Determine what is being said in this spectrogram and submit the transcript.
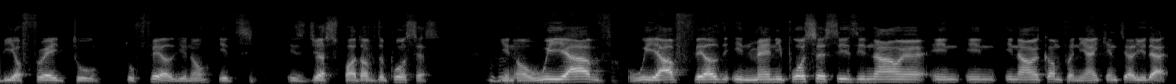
be afraid to to fail you know? It's it's just part of the process. Mm-hmm. you know we have we have failed in many processes in our in in in our company i can tell you that.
